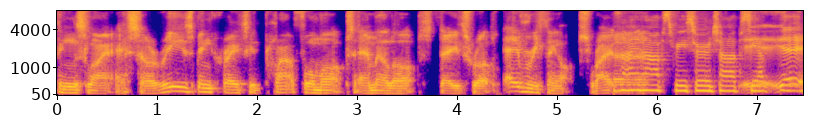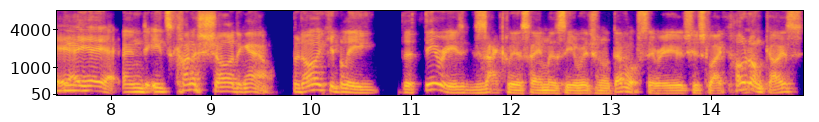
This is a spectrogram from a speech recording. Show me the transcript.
things like SREs being created, platform ops, ML ops, data ops, everything ops, right? Design uh, ops, research ops. Yep. Yeah, yeah, yeah, yeah. And it's kind of sharding out. But arguably, the theory is exactly the same as the original DevOps theory, which is like, hold on, guys,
